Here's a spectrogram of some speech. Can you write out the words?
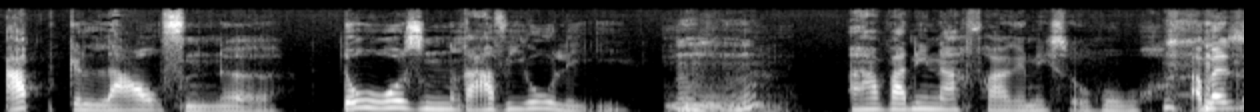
abgelaufene Dosen Ravioli. Mhm. Ah, war die Nachfrage nicht so hoch. Aber, es,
